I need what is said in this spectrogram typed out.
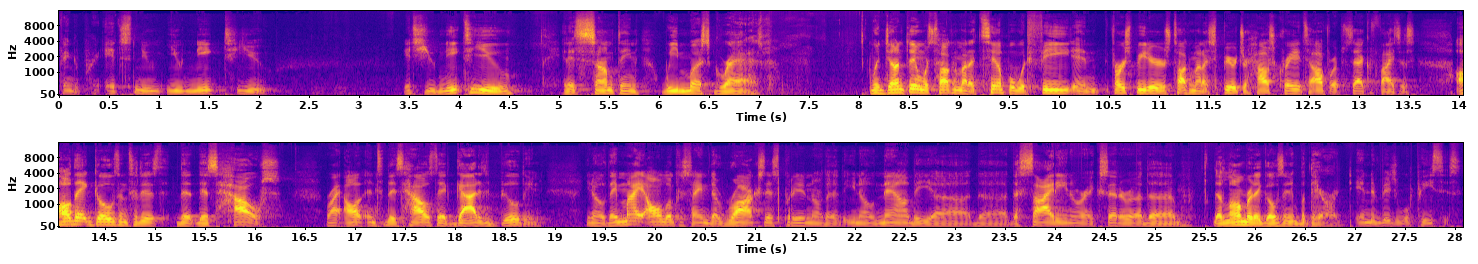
fingerprint. It's new, unique to you. It's unique to you, and it's something we must grasp. When Jonathan was talking about a temple with feet, and First Peter is talking about a spiritual house created to offer up sacrifices, all that goes into this, this house, right? All into this house that God is building you know, they might all look the same. The rocks that's put in, or the, you know, now the uh, the the siding, or et cetera, the the lumber that goes in, but there are individual pieces.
